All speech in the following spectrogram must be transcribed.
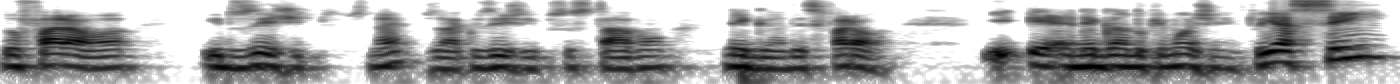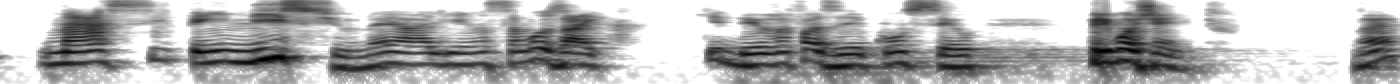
do faraó e dos egípcios, né? Já que os egípcios estavam negando esse faraó e é, negando o primogênito. E assim nasce, tem início, né, a aliança mosaica que Deus vai fazer com o seu primogênito, né?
